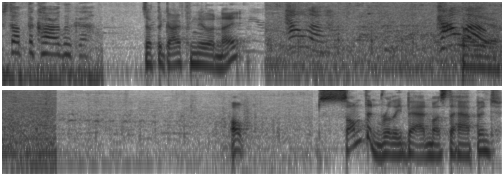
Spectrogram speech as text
Stop the car, Luca. Is that the guy from the other night? Paolo! Oh, yeah. Oh, something really bad must have happened.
